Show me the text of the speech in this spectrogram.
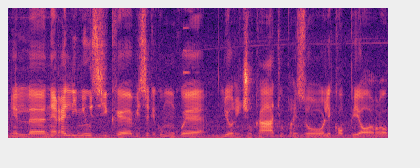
nel, nel Rally Music, visto che comunque li ho rigiocati, ho preso le coppe oro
